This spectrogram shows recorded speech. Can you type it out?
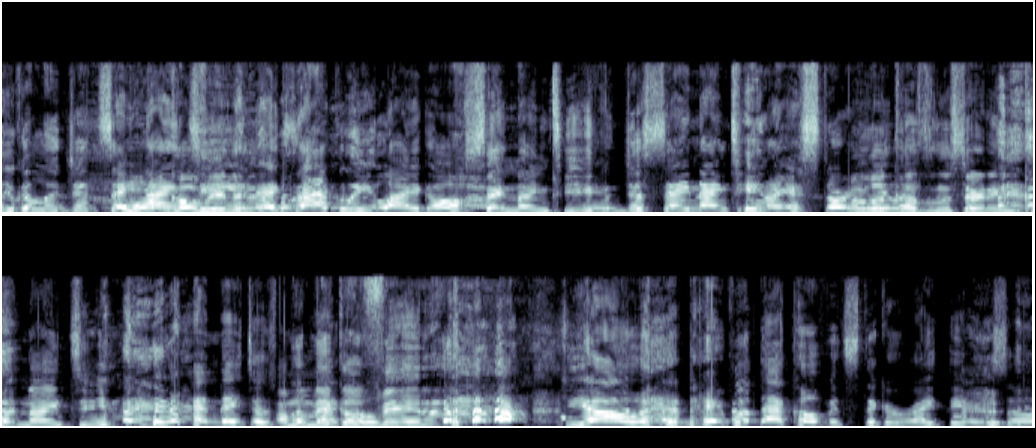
you can legit say More 19. COVID. Exactly, like oh. say 19. Just say 19 on your story. My little like- cousin is turning cut 19. and they just I'm going to make a COVID- vid. Yo, they put that COVID sticker right there. So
